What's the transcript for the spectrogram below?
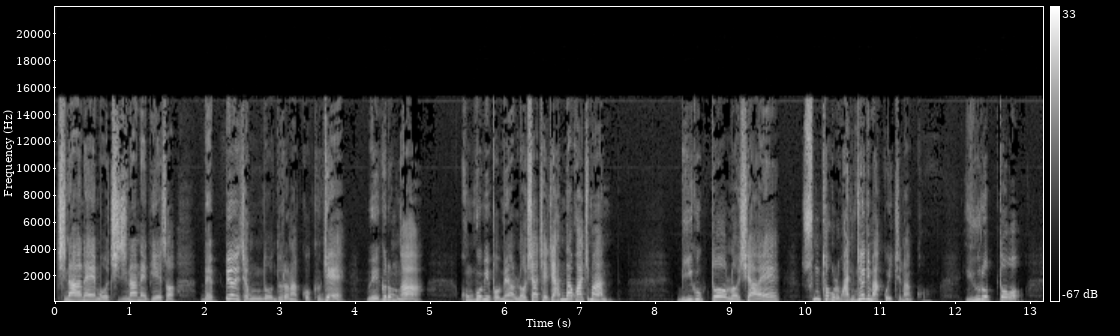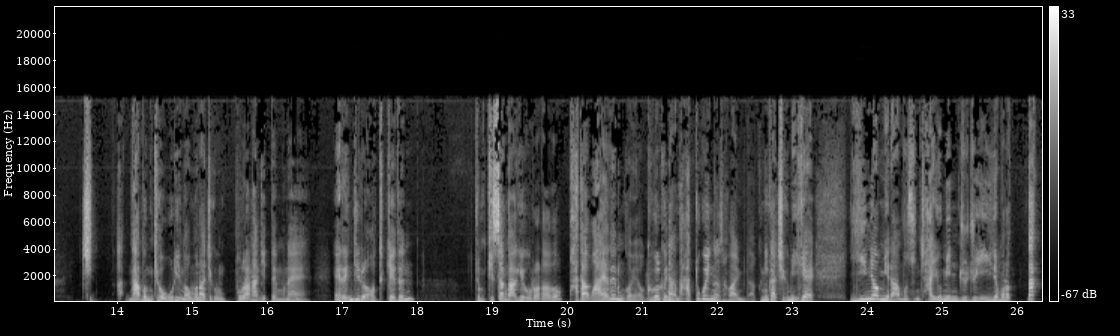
지난해 뭐 지지난해에 비해서 몇 배 정도 늘어났고 그게 왜 그런가? 곰곰이 보면 러시아 제재한다고 하지만 미국도 러시아의 숨통을 완전히 막고 있지는 않고 유럽도 남은 겨울이 너무나 지금 불안하기 때문에 LNG를 어떻게든 좀 비싼 가격으로라도 받아와야 되는 거예요. 그걸 음. 그냥 놔두고 있는 상황입니다. 그러니까 지금 이게 이념이나 무슨 자유민주주의 이념으로 딱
